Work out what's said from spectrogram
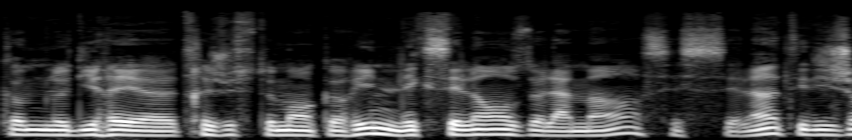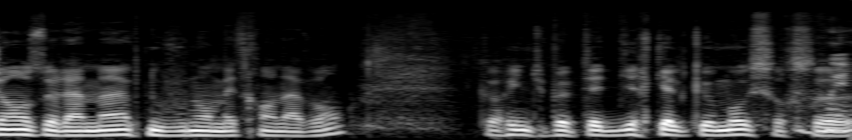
comme le dirait très justement Corinne, l'excellence de la main, c'est l'intelligence de la main que nous voulons mettre en avant. Corinne, tu peux peut-être dire quelques mots sur ce oui,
